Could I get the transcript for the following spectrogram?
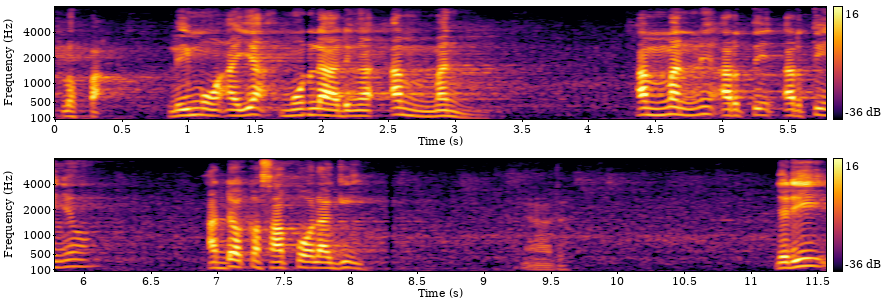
94. Lima ayat mula dengan amman. Amman ni arti artinya adakah siapa lagi? Ya. Jadi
